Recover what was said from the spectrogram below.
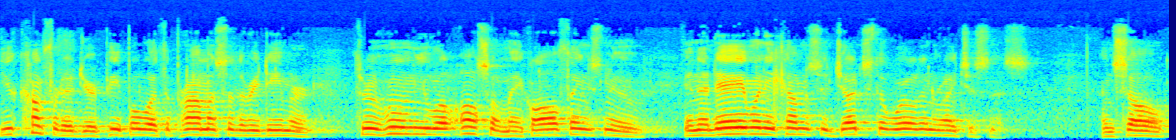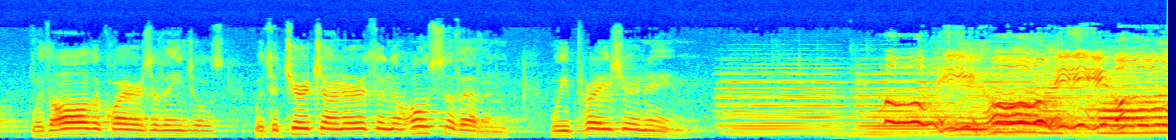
You comforted your people with the promise of the Redeemer, through whom you will also make all things new in the day when he comes to judge the world in righteousness. And so, with all the choirs of angels, with the church on earth and the hosts of heaven, we praise your name. Holy, holy, holy,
